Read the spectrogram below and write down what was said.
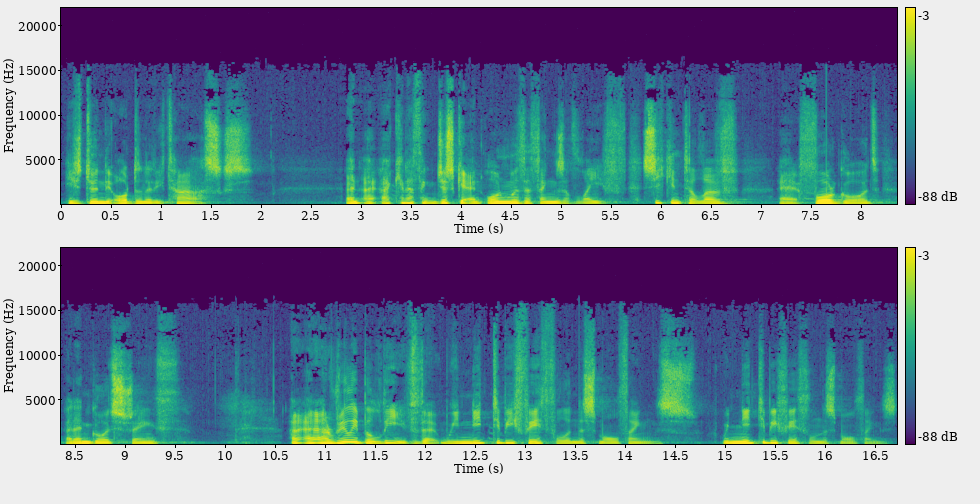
He's doing the ordinary tasks. And I, I kind of think just getting on with the things of life, seeking to live uh, for God and in God's strength. And I really believe that we need to be faithful in the small things. We need to be faithful in the small things.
